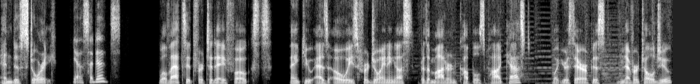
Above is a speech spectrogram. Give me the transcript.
End of story. Yes, it is. Well, that's it for today, folks. Thank you, as always, for joining us for the Modern Couples Podcast, What Your Therapist Never Told You.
